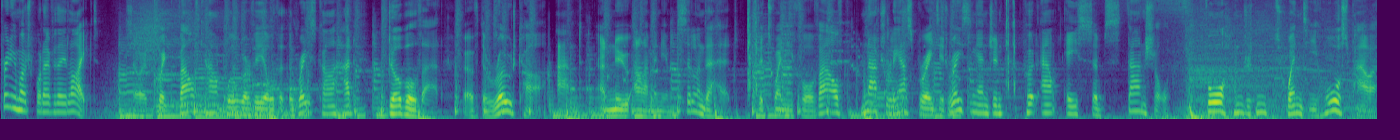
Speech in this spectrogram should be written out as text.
pretty much whatever they liked. So a quick valve count will reveal that the race car had double that of the road car and a new aluminium cylinder head. The 24 valve, naturally aspirated racing engine put out a substantial 420 horsepower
